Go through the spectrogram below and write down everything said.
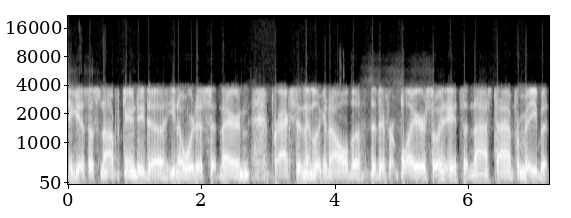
it gives us an opportunity to, you know, we're just sitting there and practicing and looking at all the the different players. So it, it's a nice time for me. But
